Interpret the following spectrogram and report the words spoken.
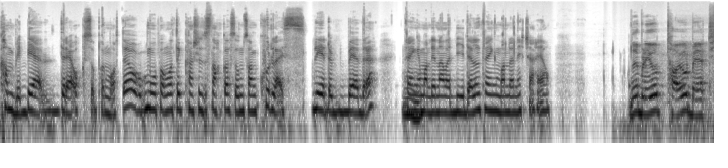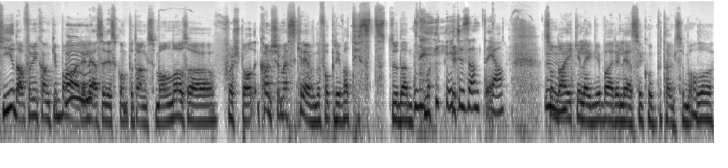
kan bli bedre også, på en måte, og må på en måte kanskje snakkes om sånn hvordan blir det bedre? Trenger man denne verdidelen, trenger man den ikke? Ja. Det blir jo, tar jo mer tid, da, for vi kan ikke bare Mm. lese disse kompetansemålene og så forstå Kanskje mest krevende for privatiststudentene, ikke sant? Ja. som Mm. da ikke lenger bare leser kompetansemål og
